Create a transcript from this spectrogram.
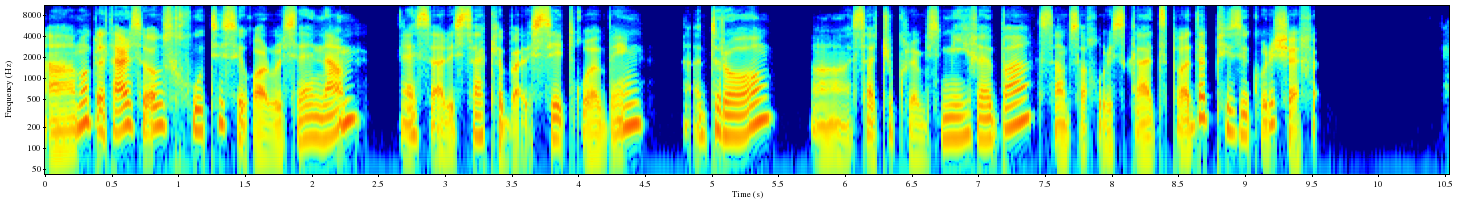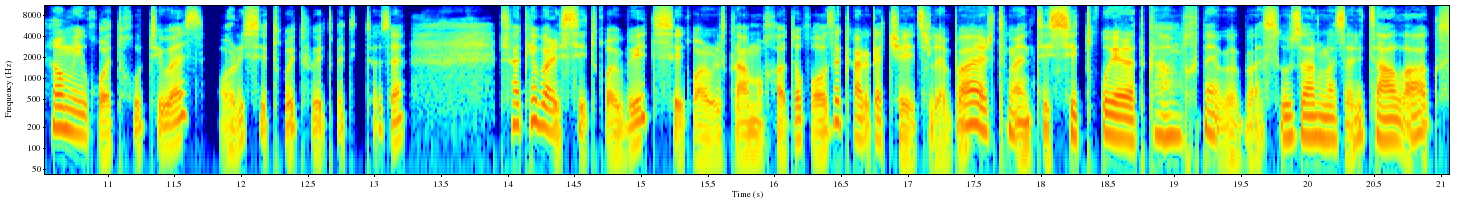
აა მოკლედ აქვს ხუთი სიყვარულის ენა. ეს არის საქებარი სიტყვები, დრო, საჩუქრების მიღება, სამსახურის გაწევა და ფიზიკური შეხება. რომ იყვეთ ხუთივეს, ორი სიტყვით ვიტყვით თოზე. საქებარი სიტყვებით, სიყვარულის გამოხატვა ყველაზე კარგად შეიძლება. ერთმანეთის სიტყვიერად გამხნევებას უზარმაზარი ძალა აქვს.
